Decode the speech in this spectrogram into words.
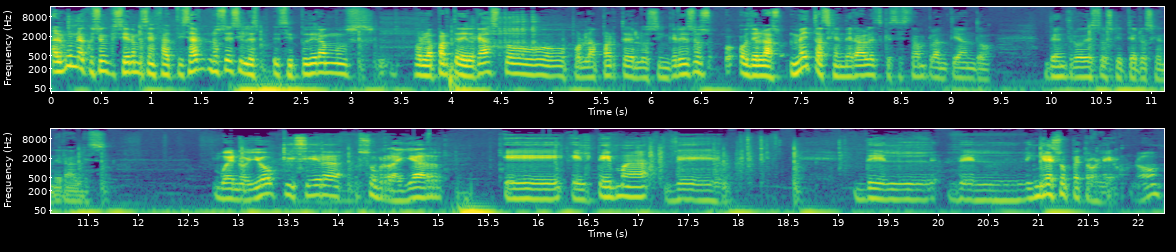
alguna cuestión quisiéramos enfatizar, no sé si si pudiéramos por la parte del gasto o por la parte de los ingresos o, de las metas generales que se están planteando dentro de estos criterios generales. Bueno, yo quisiera subrayar eh, el tema de, del, del ingreso petrolero, ¿no?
